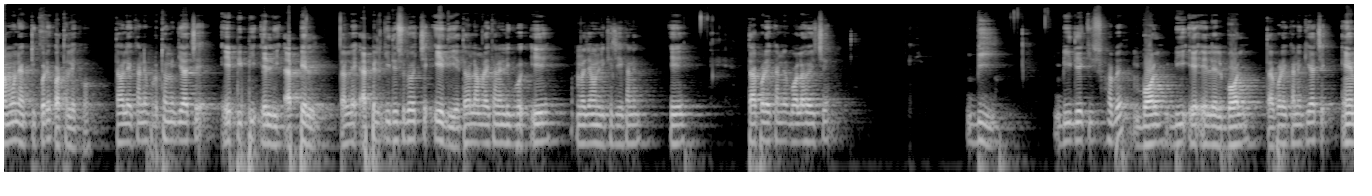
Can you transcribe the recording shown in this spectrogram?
এমন একটি করে কথা লেখো। তাহলে এখানে প্রথমে কি আছে? এ পিপি এলই অ্যাপেল তাহলে অ্যাপেল কী দিয়ে শুরু হচ্ছে? এ দিয়ে। তাহলে আমরা এখানে লিখব এ আমরা যেমন লিখেছি এখানে এ তারপর এখানে বলা হয়েছে বি বি দিয়ে কী হবে? বল। B A L L ball. তারপর এখানে কি আছে? এম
